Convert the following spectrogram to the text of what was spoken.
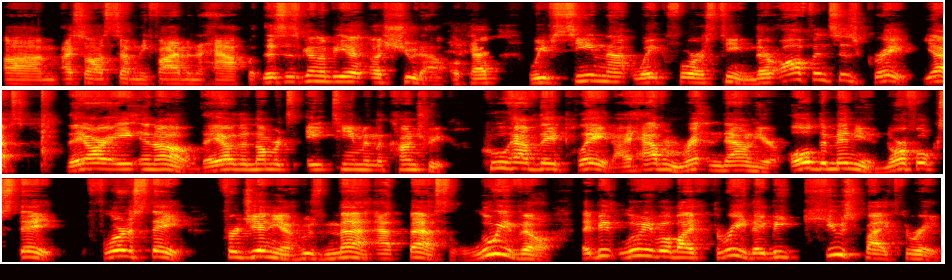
Um, I saw 75 and a half, but this is going to be a, a shootout. Okay. We've seen that Wake Forest team. Their offense is great. Yes. They are 8 and 0. They are the number eight team in the country. Who have they played? I have them written down here Old Dominion, Norfolk State, Florida State, Virginia, who's met at best, Louisville. They beat Louisville by three. They beat Cuse by three.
